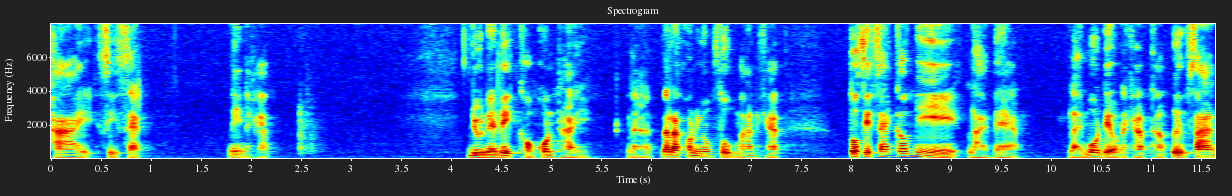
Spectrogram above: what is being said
ค่าย CZ นี่นะครับ อยู่ในลิสต์ของคนไทยนะได้รับความนิยมสูงมากนะครับ ตัว CZ ก็มีหลายแบบ หลายโมเดลนะครับ ทั้งปืนสั้น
